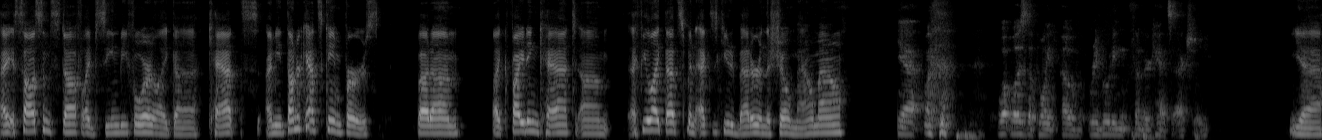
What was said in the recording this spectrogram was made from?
I saw some stuff I've seen before, like uh cats. I mean Thundercats came first, but um like fighting cat, um I feel like that's been executed better in the show Mao Mao. Yeah. what was the point of rebooting Thundercats actually? Yeah,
